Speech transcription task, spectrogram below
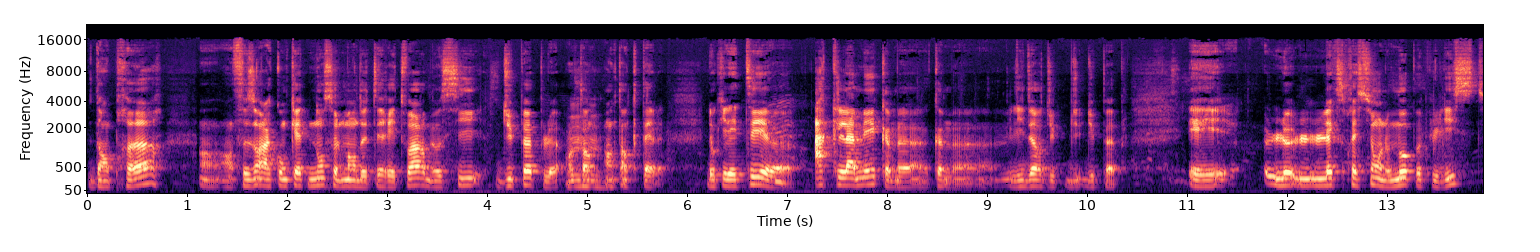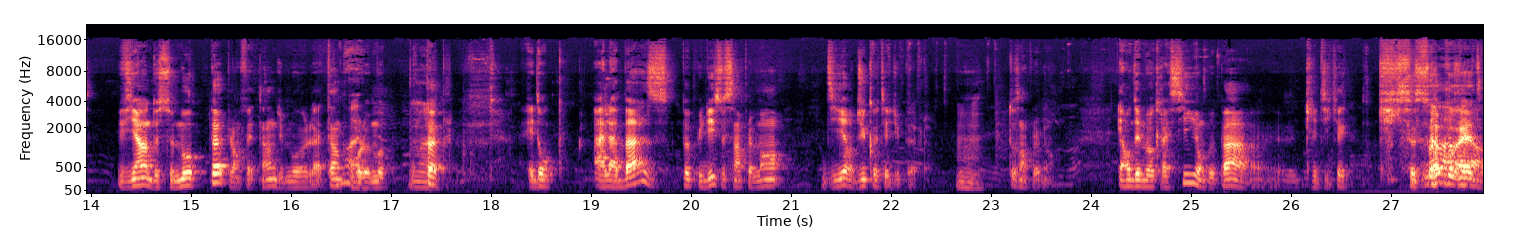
d'empereur en, en, faisant la conquête non seulement de territoire, mais aussi du peuple en, tant, mhm. en tant que tel. Donc il était euh, acclamé comme, euh, comme euh, leader du, du, peuple. Et l'expression, le, mot populiste vient de ce mot peuple, en fait, hein, du mot latin pour le mot peuple. Et donc, à la base, populiste, c'est simplement dire du côté du peuple. Mhm. Tout simplement. Et en démocratie, on ne peut pas critiquer qui que ce soit pour, être,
